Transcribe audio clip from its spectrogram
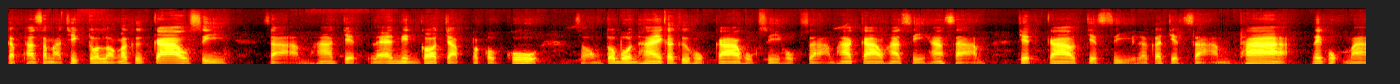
กับท่านสมาชิกตัวรองก็คือ 9 4 3 5 7 และแอดมินก็จับประกบคู่ 2 ตัวบนให้ก็คือ 69 64 63 59 54 53 79 74 แล้วก็ 73 ถ้าเลข 6 มา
